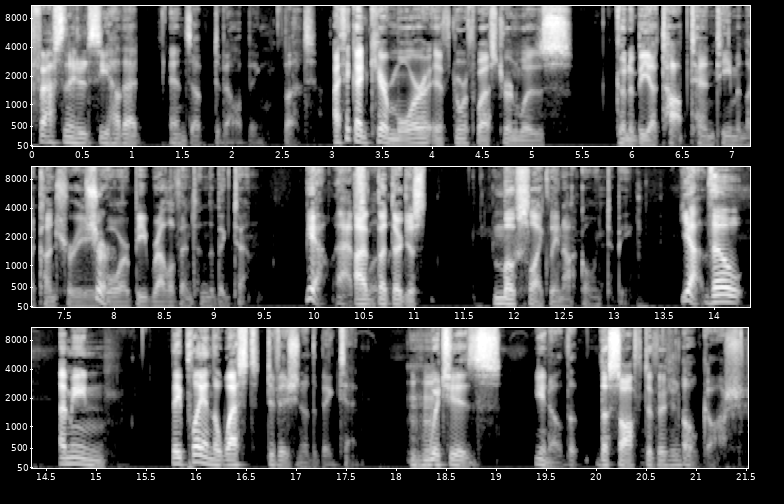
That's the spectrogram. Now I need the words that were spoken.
fascinated to see how that ends up developing. But I think I'd care more if Northwestern was going to be a top 10 team in the country Sure. or be relevant in the Big Ten. yeah, Uh, absolutely. but they're just most likely not going to be. yeah, though I mean, they play in the West Division of the Big 10 which is you know the The soft division? oh gosh,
